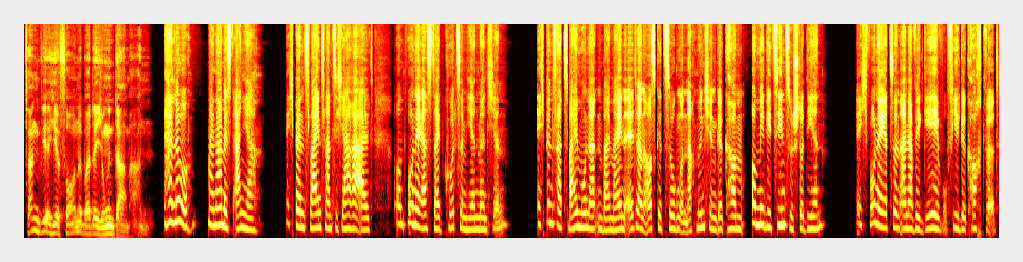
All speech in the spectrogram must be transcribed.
Fangen wir hier vorne bei der jungen Dame an. Hallo, mein Name ist Anja. Ich bin 22 Jahre alt und wohne erst seit kurzem hier in München. Ich bin vor zwei Monaten bei meinen Eltern ausgezogen und nach München gekommen, um Medizin zu studieren. Ich wohne jetzt in einer WG, wo viel gekocht wird.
